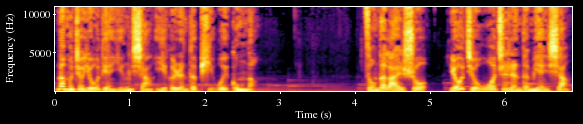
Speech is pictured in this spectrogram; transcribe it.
那么就有点影响一个人的脾胃功能。总的来说，有酒窝之人的面相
